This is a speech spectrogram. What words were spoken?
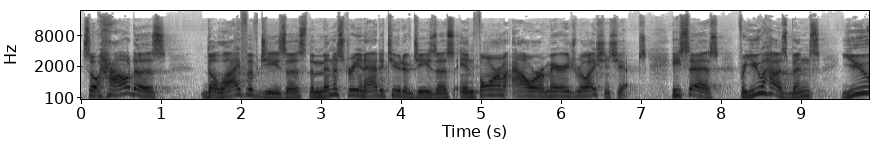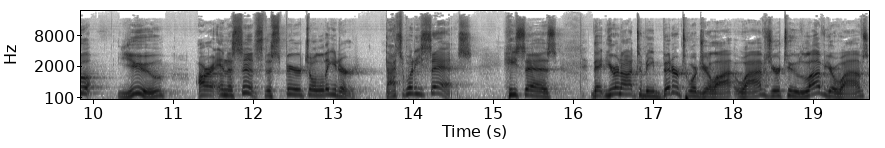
So, how does the life of Jesus, the ministry and attitude of Jesus inform our marriage relationships? He says, For you husbands, you, you are in a sense the spiritual leader. That's what he says. He says, that you're not to be bitter toward your wives, you're to love your wives,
